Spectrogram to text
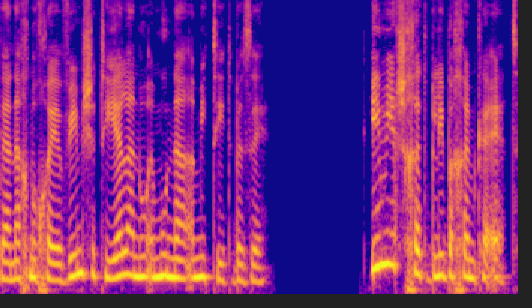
ואנחנו חייבים שתהיה לנו אמונה אמיתית בזה. אם יש חטא בלי בכם כעת,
